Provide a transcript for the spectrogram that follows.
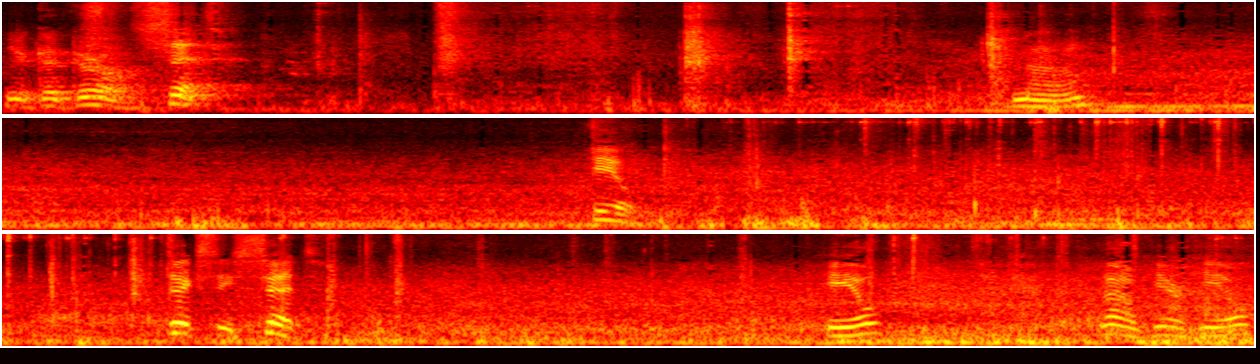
You're a good girl. Sit. No. Heel. Dixie, sit. Heel. No, here, heel.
